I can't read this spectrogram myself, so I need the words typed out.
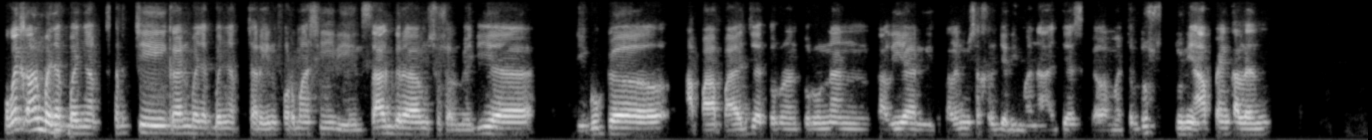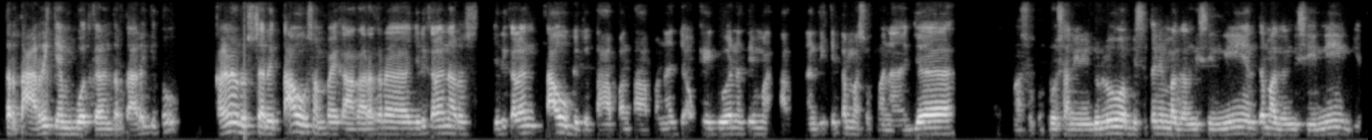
Pokoknya kalian banyak-banyak searching, kalian banyak-banyak cari informasi di Instagram, sosial media, di Google, apa-apa aja turunan-turunan kalian gitu. Kalian bisa kerja di mana aja segala macam. Terus dunia apa yang kalian tertarik yang buat kalian tertarik itu kalian harus cari tahu sampai ke akar akar jadi kalian harus jadi kalian tahu gitu tahapan-tahapan aja. Oke gue nanti nanti kita masuk mana aja masuk ke perusahaan ini dulu habis itu ini magang di sini nanti magang di sini gitu.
